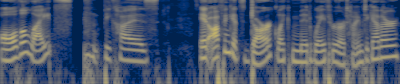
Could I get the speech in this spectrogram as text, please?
all the lights because it often gets dark like midway through our time together.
